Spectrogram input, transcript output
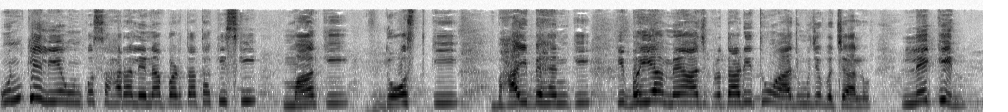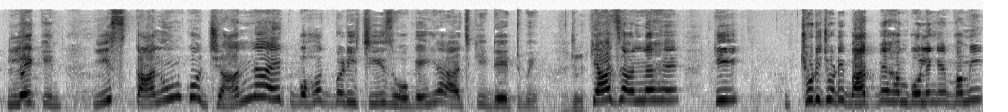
उनके लिए उनको सहारा लेना पड़ता था किसकी? माँ की। दोस्त की भाई बहन की कि भैया मैं आज प्रताड़ित हूँ आज मुझे बचा लो। लेकिन लेकिन इस कानून को जानना एक बहुत बड़ी चीज़ हो गई है आज की डेट में। क्या जानना है कि छोटी छोटी बात में हम बोलेंगे मम्मी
